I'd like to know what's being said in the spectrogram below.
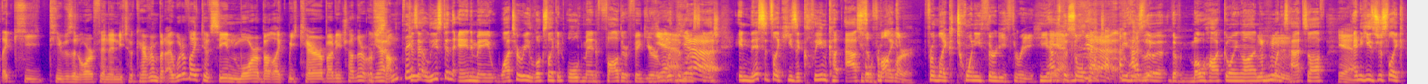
like he he was an orphan and he took care of him, but I would have liked to have seen more about like we care about each other or something. Because at least in the anime, Watari looks like an old man father figure Yeah. with the Yeah. mustache. In this, it's like he's a clean cut asshole a from like from like 2033. He has Yeah. the soul Yeah. patch. He has He's the the mohawk going on mm-hmm. when his hat's off. Yeah. and he's just like.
